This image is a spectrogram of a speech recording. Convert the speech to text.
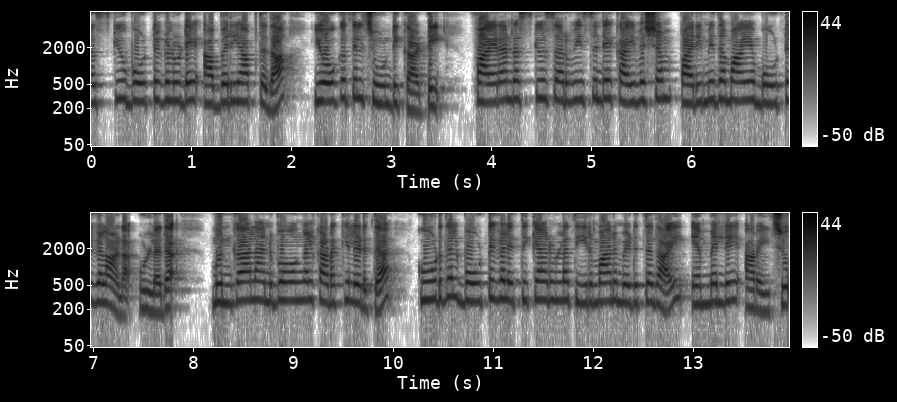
റെസ്ക്യൂ ബോട്ടുകളുടെ അപര്യാപ്തത യോഗത്തിൽ ചൂണ്ടിക്കാട്ടി. ഫയർ ആൻഡ് റെസ്ക്യൂ സർവീസിന്റെ കൈവശം പരിമിതമായ ബോട്ടുകളാണ് ഉള്ളത്. മുൻകാല അനുഭവങ്ങൾ കണക്കിലെടുത്ത് കൂടുതൽ ബോട്ടുകൾ എത്തിക്കാനുള്ള തീരുമാനമെടുത്തതായി എം എൽ എ അറിയിച്ചു.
